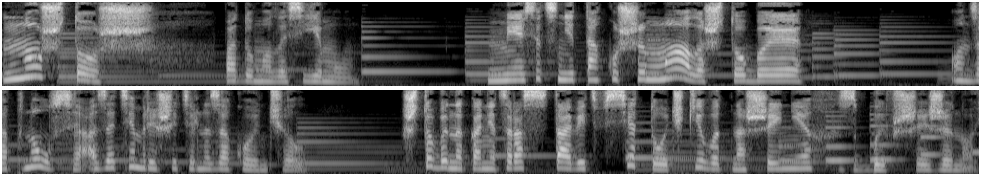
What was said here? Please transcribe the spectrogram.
«Ну что ж», — подумалось ему, — Месяц не так уж и мало, чтобы... Он запнулся, а затем решительно закончил. Чтобы, наконец, расставить все точки в отношениях с бывшей женой.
